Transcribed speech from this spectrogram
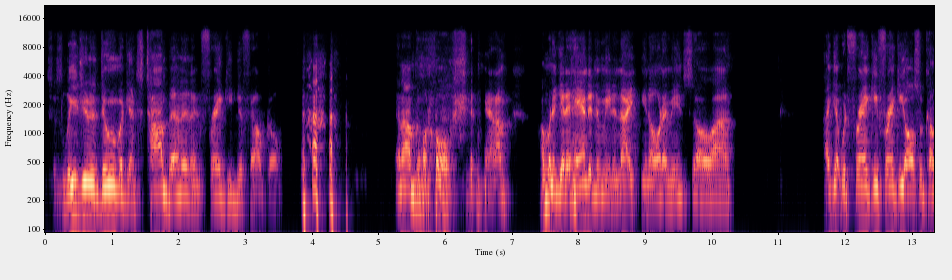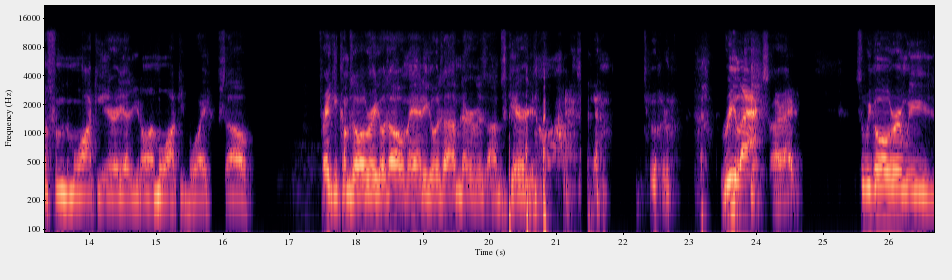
says Legion of Doom against Tom Bennett and Frankie DeFalco. and I'm going, oh shit, man, I'm I'm gonna get it handed to me tonight. You know what I mean? So uh I get with Frankie. Frankie also comes from the Milwaukee area, you know, a Milwaukee boy. So Frankie comes over, he goes, Oh man, he goes, I'm nervous, I'm scared, you know. Relax, all right. So we go over and we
